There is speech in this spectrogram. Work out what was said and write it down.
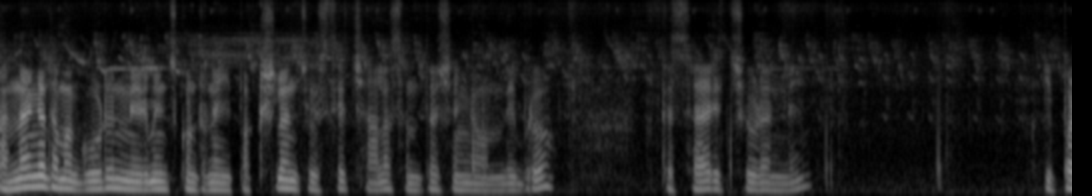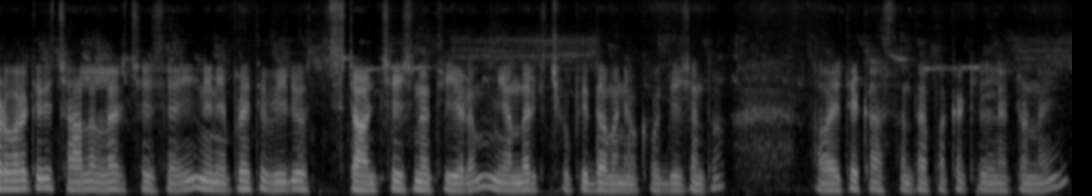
అందంగా తమ గూడును నిర్మించుకుంటున్న ఈ పక్షులను చూస్తే చాలా సంతోషంగా ఉంది బ్రో. ఒకసారి చూడండి. ఇప్పటివరకు ఇది చాలా అల్లరి చేశాయి. నేను ఎప్పుడైతే వీడియో స్టార్ట్ చేసినా తీయడం మీ అందరికీ చూపిద్దామని ఒక ఉద్దేశంతో. అవైతే కాస్తంత పక్కకి వెళ్ళినట్టున్నాయి.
